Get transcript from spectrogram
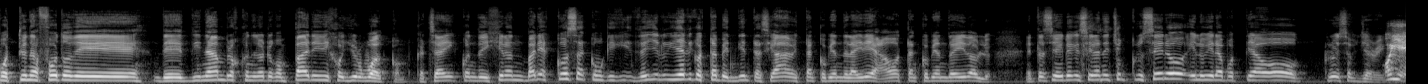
posté una foto de, de Dean Ambrose con el otro compadre y dijo You're welcome. ¿Cachai? Cuando dijeron varias cosas, como que Jericho está pendiente hacia, ah, me están copiando la idea, o están copiando AEW. Entonces yo creo que si hubieran hecho un crucero, él hubiera posteado oh, Cruise of Jericho. Oye,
